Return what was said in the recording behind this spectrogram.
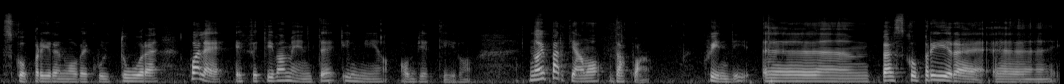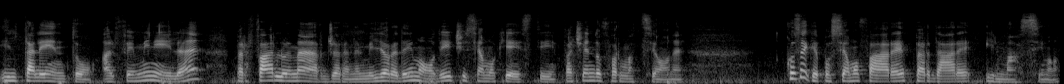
scoprire nuove culture? Qual è effettivamente il mio obiettivo? Noi partiamo da qua. Quindi eh, per scoprire eh, il talento al femminile, per farlo emergere nel migliore dei modi, ci siamo chiesti, facendo formazione, cos'è che possiamo fare per dare il massimo?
